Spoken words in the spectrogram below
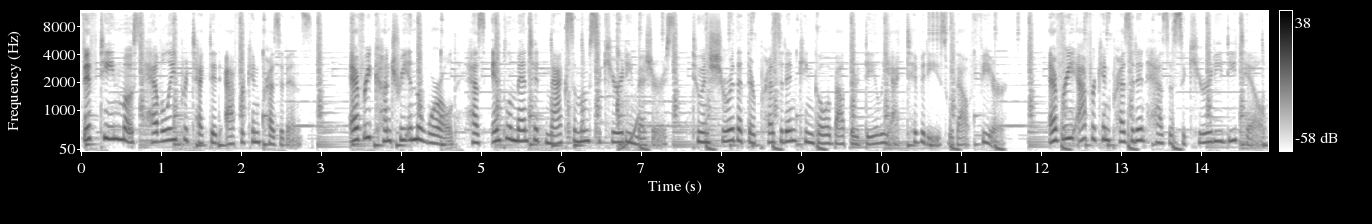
15 most heavily protected African presidents. Every country in the world has implemented maximum security measures to ensure that their president can go about their daily activities without fear. Every African president has a security detail,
